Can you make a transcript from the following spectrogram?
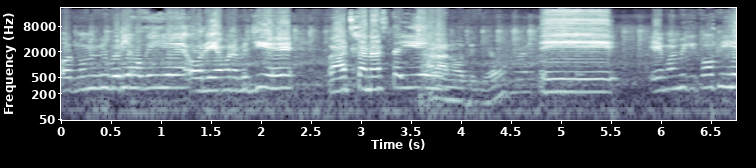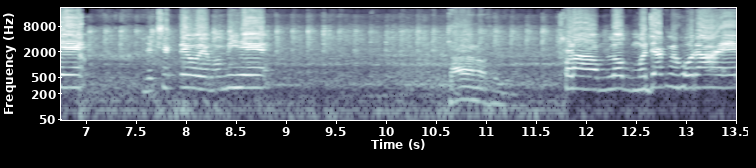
और मम्मी भी बढ़िया हो गई है और ये हमारा भजिया है और आज का नाश्ता ये खाना है नो થઈ ગયો ये ये मम्मी की कॉफी है देख सकते हो ये मम्मी है ખાના નો થઈ ગયો थोड़ा हम लोग मजाक में हो रहा है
